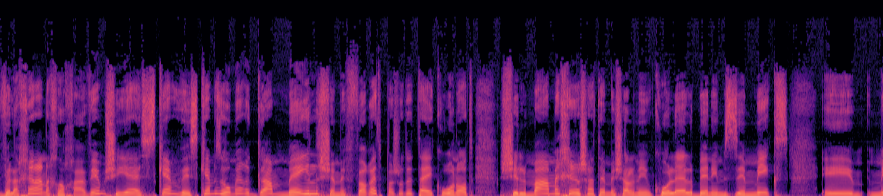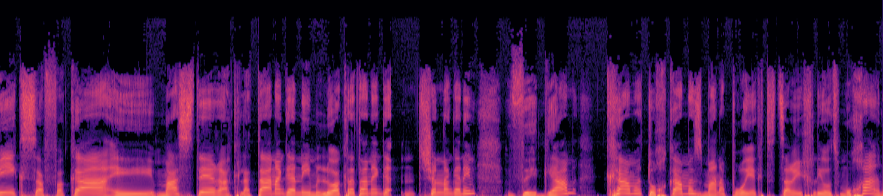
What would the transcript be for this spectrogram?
ולכן אנחנו חייבים שיהיה הסכם, והסכם זה אומר גם מייל שמפרט פשוט את העקרונות של מה המחיר שאתם משלמים, כולל בין אם זה מיקס, אה, מיקס, הפקה, אה, מאסטר, הקלטה נגנים, לא הקלטה נג... של נגנים, וגם כמה, תוך כמה זמן הפרויקט צריך להיות מוכן,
